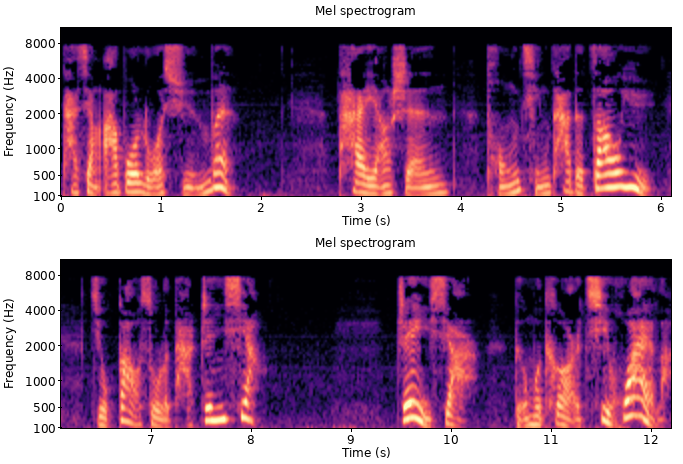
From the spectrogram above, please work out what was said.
他向阿波罗询问，太阳神同情他的遭遇，就告诉了他真相。这下德莫特尔气坏了，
